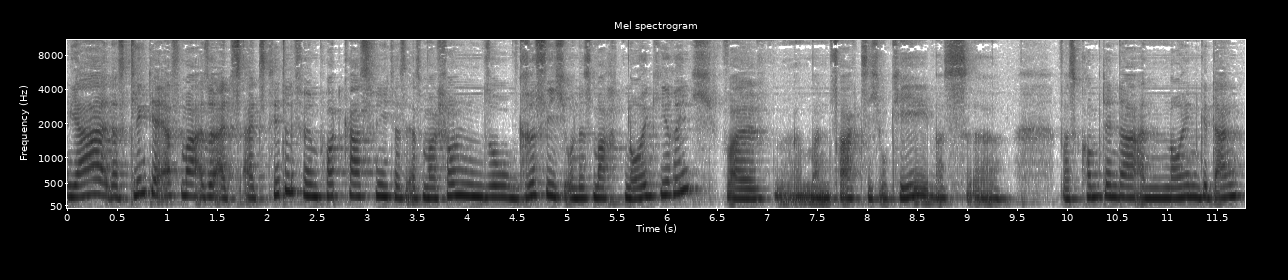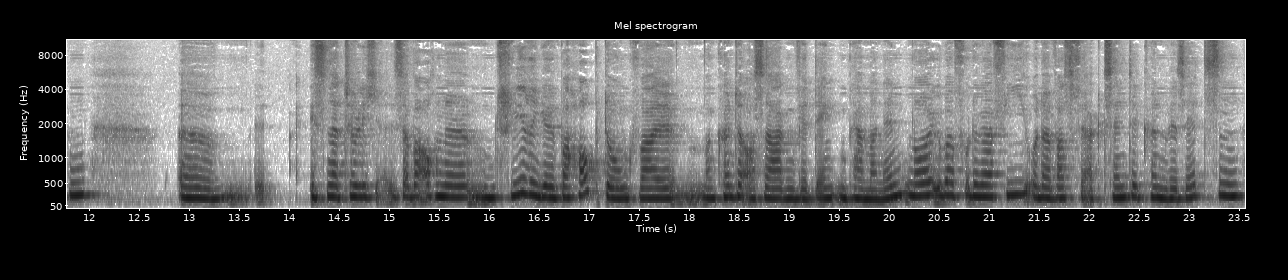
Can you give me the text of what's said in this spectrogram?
ja, das klingt ja erstmal, also als, als Titel für einen Podcast finde ich das erstmal schon so griffig und es macht neugierig, weil äh, man fragt sich, okay, was, äh, was kommt denn da an neuen Gedanken? Äh, ist natürlich, ist aber auch eine, eine schwierige Behauptung, weil man könnte auch sagen, wir denken permanent neu über Fotografie oder was für Akzente können wir setzen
